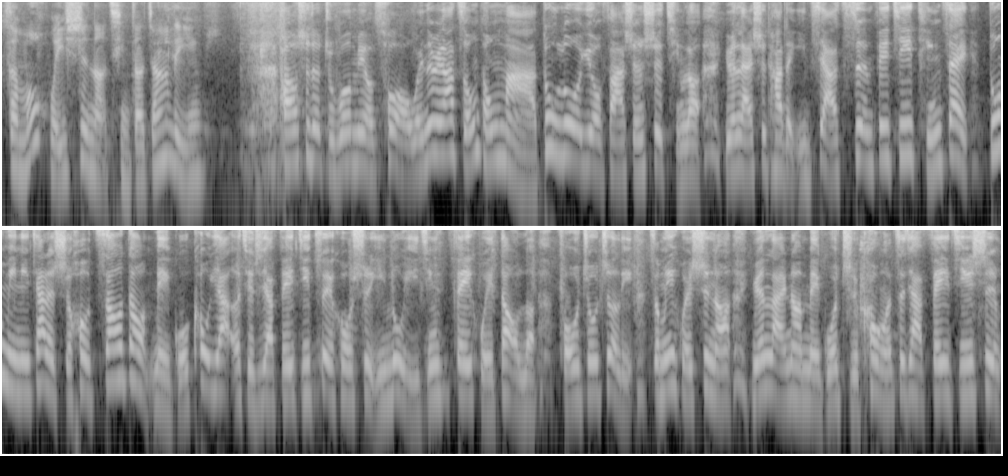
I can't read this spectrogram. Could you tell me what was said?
怎么回事呢？请教嘉玲。好，是的，主播没有错。委内瑞拉总统马杜洛又发生事情了。原来是他的一架私人飞机停在多米尼加的时候遭到美国扣押，而且这架飞机最后是一路已经飞回到了佛州这里。怎么一回事呢？原来呢，美国指控了这架飞机是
